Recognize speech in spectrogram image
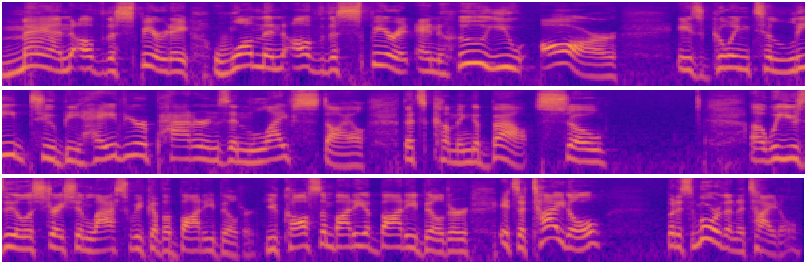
man of the Spirit, a woman of the Spirit. And who you are is going to lead to behavior patterns and lifestyle that's coming about. So, uh, we used the illustration last week of a bodybuilder. You call somebody a bodybuilder, it's a title, but it's more than a title.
